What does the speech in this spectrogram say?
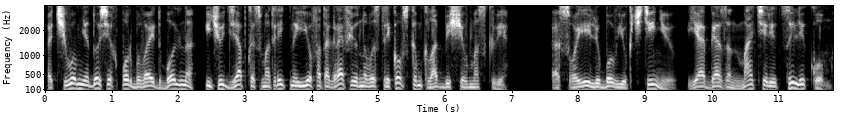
отчего мне до сих пор бывает больно и чуть зябко смотреть на ее фотографию на Востряковском кладбище в Москве. А своей любовью к чтению я обязан матери целиком.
